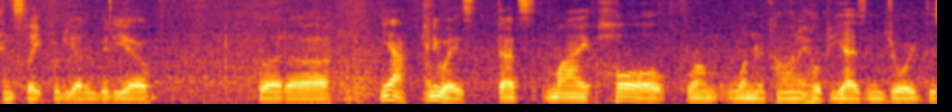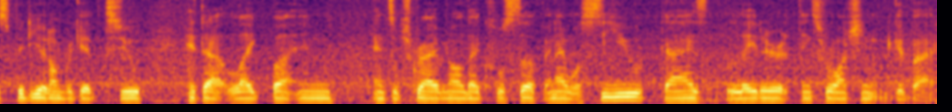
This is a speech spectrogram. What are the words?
end slate for the other video. But, uh, yeah, anyways, that's my haul from WonderCon. I hope you guys enjoyed this video. Don't forget to hit that like button and subscribe and all that cool stuff. And I will see you guys later. Thanks for watching. Goodbye.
